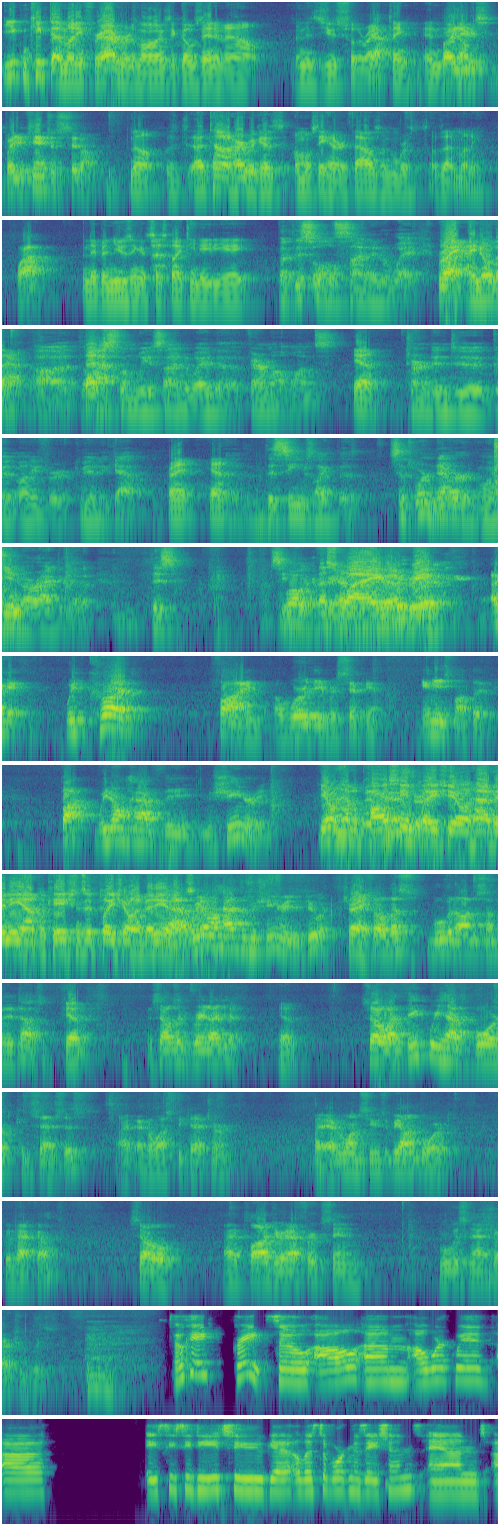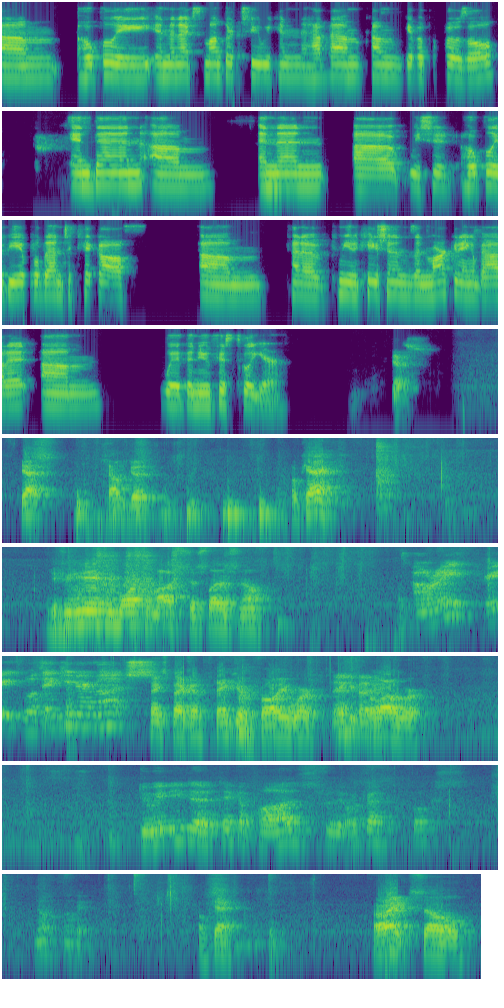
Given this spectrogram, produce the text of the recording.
You can keep that money forever as long as it goes in and out and is used for the Yeah. right thing and But you, but you can't just sit on it. No, the uh, town of Hardwick has almost eight hundred thousand worth of that money. Wow. And they've been using it since nineteen eighty-eight. But this will sign it away. Right, I know that. Uh, the That's- last one we assigned away, the Fairmont ones, Yeah, turned into good money for community capital. right, yeah. Uh, This seems like the, since we're never going to You- get our act together, this seems Well, like a That's fair- why I agree. Okay, we could find a worthy recipient in East Montpelier, but we don't have the machinery. You don't have a policy in Administer. place, you don't have any applications in place, you don't have any of that Yeah, we don't have the machinery to do it. That's right. So let's move it on to somebody that does. Yeah, It sounds like a great idea. yeah. So I think we have board consensus. I, I don't want to speak that term, but everyone seems to be on board, Rebecca. So I applaud your efforts and move us in that direction, please. Okay, great. So I'll, um, I'll work with, uh, ACCD to get a list of organizations and, um, hopefully in the next month or two, we can have them come give a proposal. And then, um, and then, uh, we should hopefully be able then to kick off, um, kind of communications and marketing about it, um, with the new fiscal year. Yes. Yes, sounds good. Okay. If you need anything more from us, just let us know. All right, great. Well, thank you very much. Thanks, Becca. Thank you for all your work. thank you, It's a lot of work. Do we need to take a pause for the Orca folks? No, okay. Okay. All right, so,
